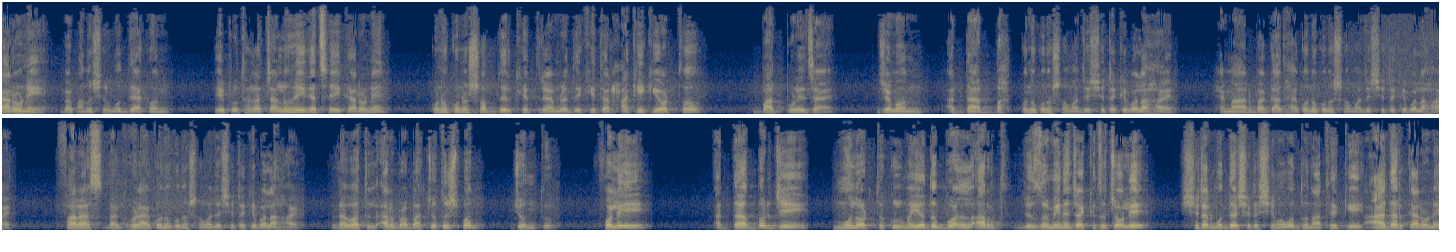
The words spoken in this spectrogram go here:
কারণে বা মানুষের মধ্যে এখন এই প্রথাটা চালু হয়ে গেছে, এই কারণে কোনো কোনো শব্দের ক্ষেত্রে আমরা দেখি তার হাকিকি অর্থ বাদ পড়ে যায়। যেমন আদাব্বাহ কোনো কোনো সমাজে সেটাকে বলা হয় হেমার বা গাধা, কোনো কোনো সমাজে সেটাকে বলা হয় ফারাস বা ঘোড়া, কোনো কোনো সমাজে সেটাকে বলা হয় দাওয়াতুল আরবা বা চতুষ্পদ জন্তু। ফলে আদাব্বর যে মূল অর্থ কুলমাই আদব্য আল আর্দ, যে জমিনে যা কিছু চলে, সেটার মধ্যে সেটা সীমাবদ্ধ না থেকে আদার কারণে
